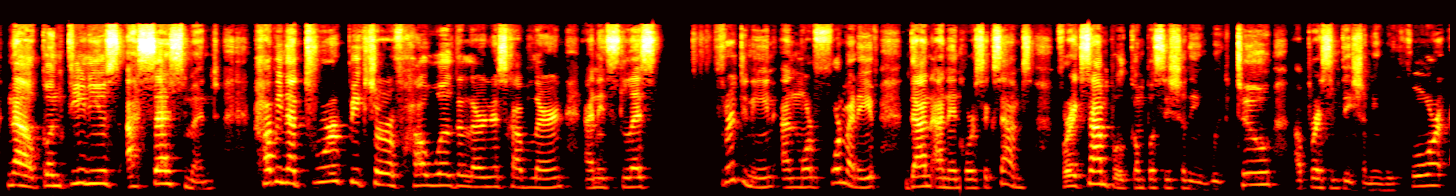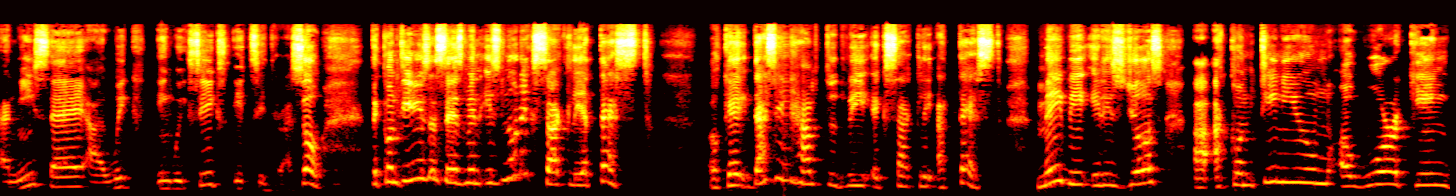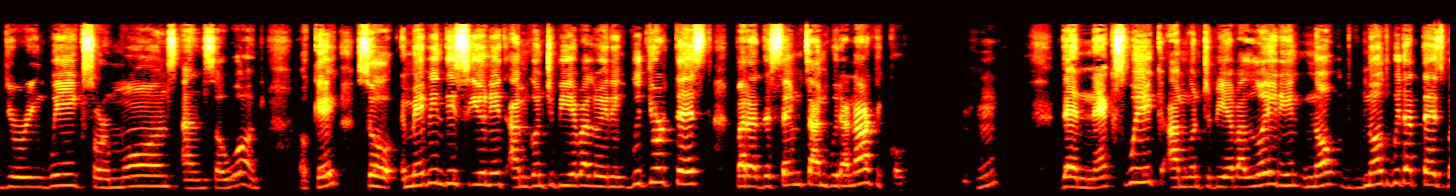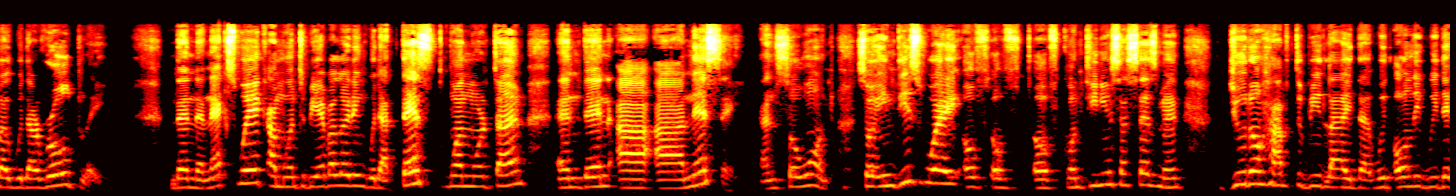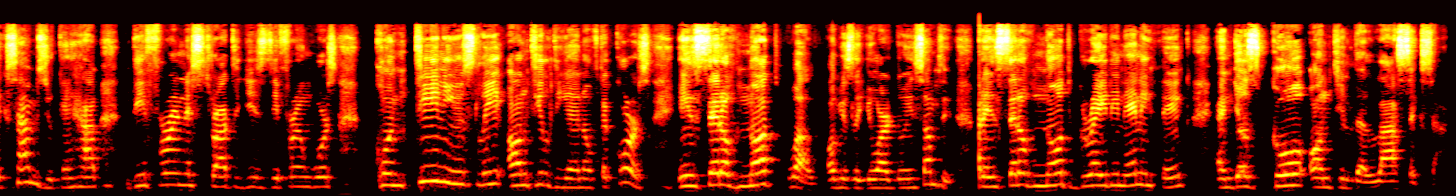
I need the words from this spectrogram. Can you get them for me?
Now, continuous assessment, having a truer picture of how well the learners have learned, and it's less threatening and more formative than an end course exams. For example, composition in week two, a presentation in week four, an essay a week in week six, etc. So the continuous assessment is not exactly a test okay? Doesn't have to be exactly a test. Maybe it is just a, a, continuum of working during weeks or months and so on okay? So maybe in this unit i'm going to be evaluating with your test but at the same time with an article. Mm -hmm. then next week i'm going to be evaluating not not with a test but with a role play. Then the next week i'm going to be evaluating with a test one more time and then uh, an essay and so on. So in this way of, of, of continuous assessment, you don't have to be like that with only with exams. You can have different strategies, different words continuously until the end of the course instead of not well obviously you are doing something but instead of not grading anything and just go until the last exam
